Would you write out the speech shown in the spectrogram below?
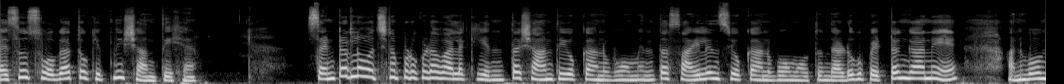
महसूस होगा तो సెంటర్లో వచ్చినప్పుడు కూడా వాళ్ళకి ఎంత శాంతి యొక్క అనుభవం ఎంత సైలెన్స్ యొక్క అనుభవం అవుతుంది. అడుగు పెట్టంగానే అనుభవం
